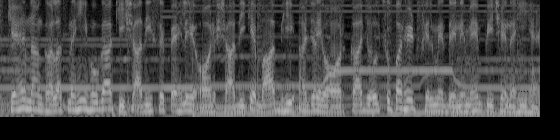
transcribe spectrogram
कहना गलत नहीं होगा कि शादी से पहले और शादी के बाद भी अजय और काजोल सुपरहिट फ़िल्में देने में पीछे नहीं है।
